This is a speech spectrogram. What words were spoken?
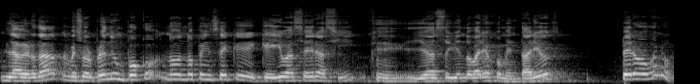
la verdad, me sorprende un poco, no, no pensé que, iba a ser así, ya estoy viendo varios comentarios, pero bueno,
